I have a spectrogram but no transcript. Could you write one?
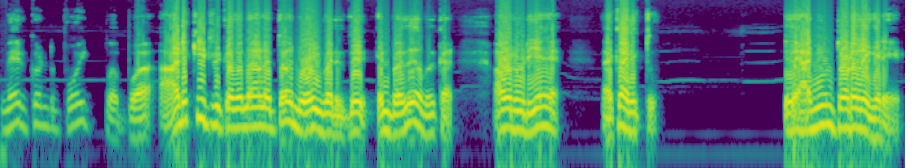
மேற்கொண்டு போய் அடுக்கிட்டு இருக்கிறதுனால தான் நோய் வருது என்பது அவருக்கு க- அவருடைய கருத்து. இதை அன்னும் தொடருகிறேன்.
